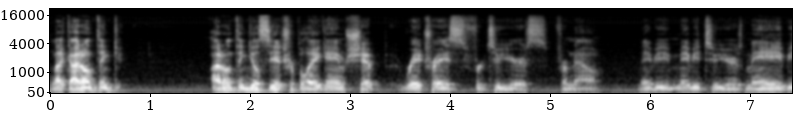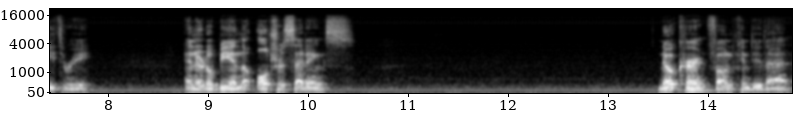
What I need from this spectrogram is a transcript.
Like I don't think, I don't think you'll see a AAA game ship ray trace for two years from now. Maybe maybe two years, maybe three and it'll be in the ultra settings. No current phone can do that.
